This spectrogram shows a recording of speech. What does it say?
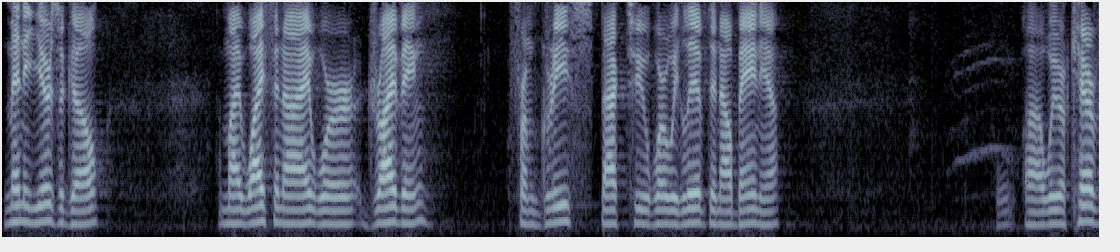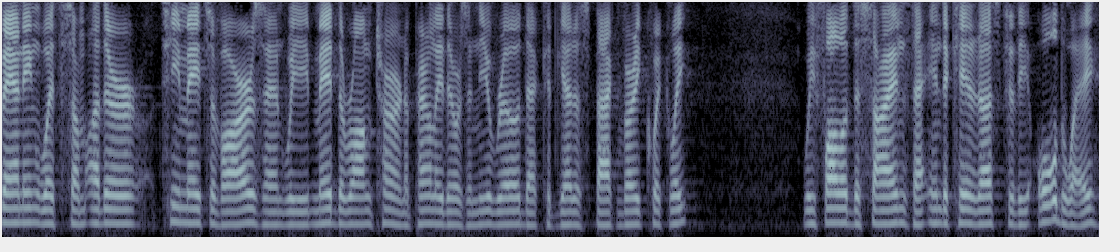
Many years ago, my wife and I were driving from Greece back to where we lived in Albania uh, we were caravanning with some other teammates of ours, and we made the wrong turn. Apparently, there was a new road that could get us back very quickly. We followed the signs that indicated us to the old way,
